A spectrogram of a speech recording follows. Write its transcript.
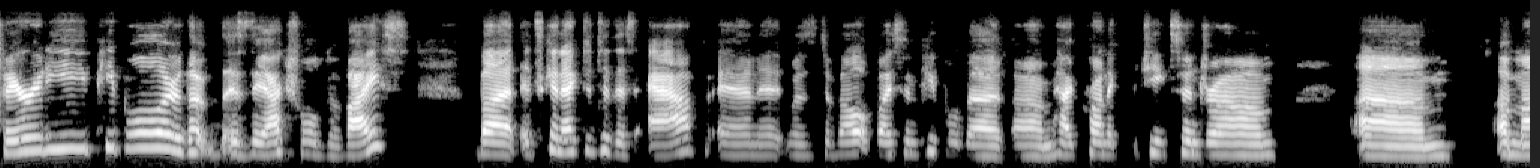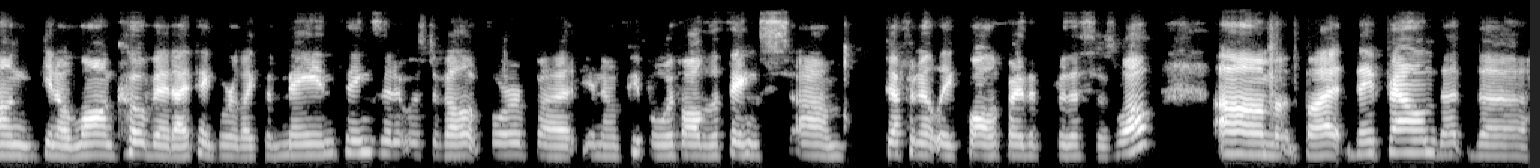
Verity people or the is the actual device, but it's connected to this app and it was developed by some people that um, had chronic fatigue syndrome, um, among you know long covid i think were like the main things that it was developed for but you know people with all the things um, definitely qualify for this as well. Um, but they found that the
